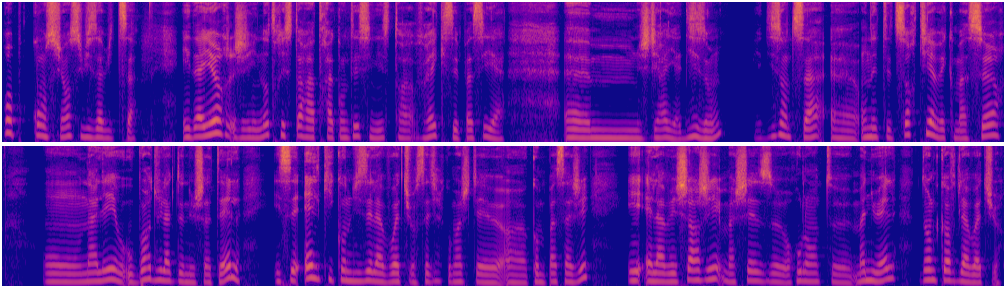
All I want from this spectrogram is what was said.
propre conscience vis-à-vis de ça. Et d'ailleurs, j'ai une autre histoire à te raconter, c'est une histoire vraie qui s'est passée il y a, euh, je dirais, il y a 10 ans. Il y a 10 ans de ça, euh, on était sortis avec ma sœur, on allait au bord du lac de Neuchâtel, et c'est elle qui conduisait la voiture, c'est-à-dire que moi j'étais euh, comme passager, et elle avait chargé ma chaise roulante manuelle dans le coffre de la voiture.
